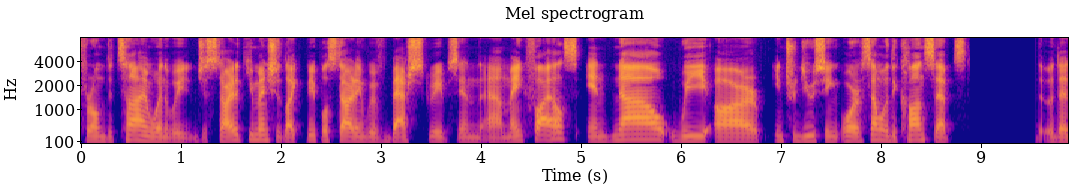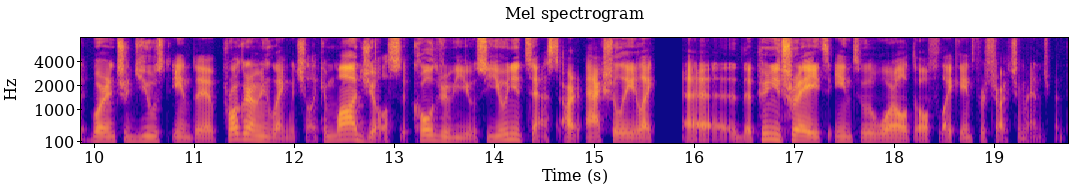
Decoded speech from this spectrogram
from the time when we just started. You mentioned like people starting with bash scripts and uh, make files, and now we are introducing or some of the concepts that were introduced in the programming language, like modules, code reviews, unit tests, are actually like uh, penetrate into the world of like infrastructure management.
